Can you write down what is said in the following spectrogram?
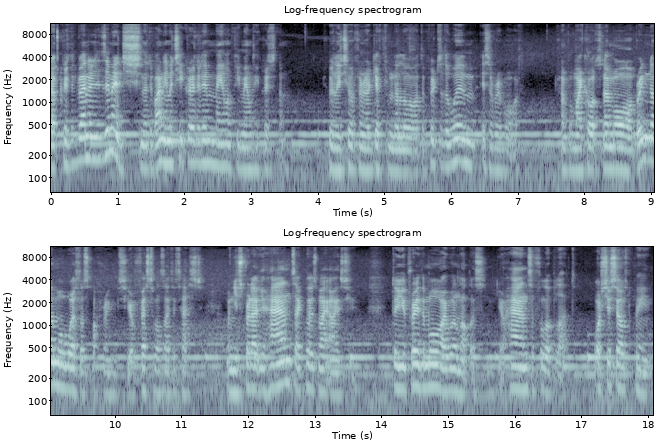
God created man in his image. In the divine image he created him, male and female he created them. Truly children are a gift from the Lord. The fruit of the womb is a reward. Trample my courts no more. Bring no more worthless offerings. Your festivals I detest. When you spread out your hands, I close my eyes to you. Though you pray the more, I will not listen. Your hands are full of blood. Wash yourselves clean.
